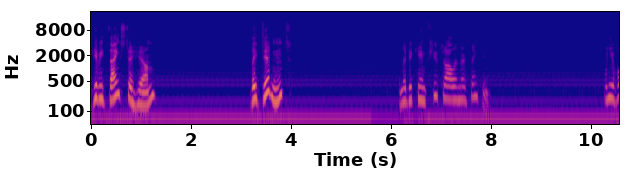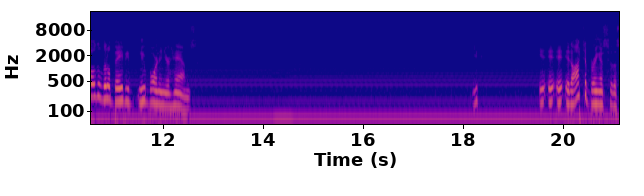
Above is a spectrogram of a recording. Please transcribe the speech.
giving thanks to Him, they didn't and they became futile in their thinking. When you hold a little baby newborn in your hands, you, it, it, it ought to bring us to this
